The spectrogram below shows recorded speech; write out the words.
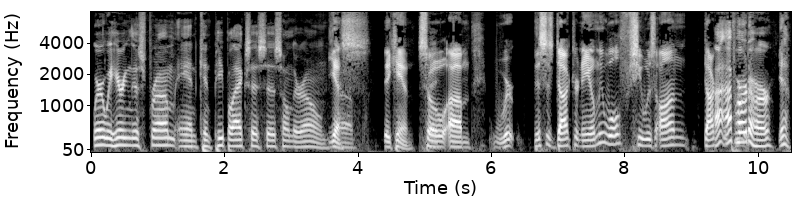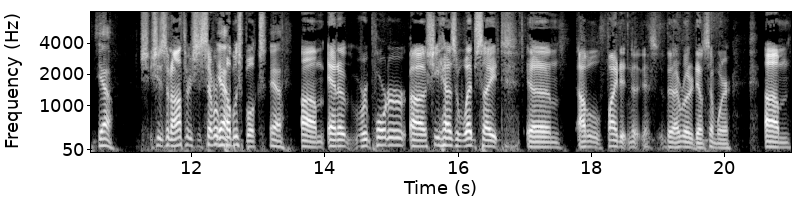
where are we hearing this from? And can people access this on their own? Yes, uh, they can. So um, we're. This is Dr. Naomi Wolf. She was on Dr. I, have heard of her. Yeah, yeah. She's an author. She's several yeah. published books. Yeah. Um, and a reporter. Uh, she has a website. Um, I will find it. I wrote it down somewhere. Um,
